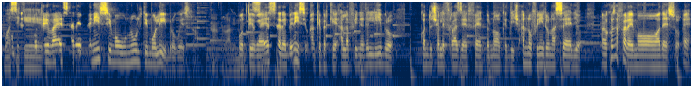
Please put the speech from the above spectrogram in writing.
Può essere che. Poteva essere benissimo un ultimo libro questo. Ah, Poteva sì. essere benissimo, anche perché alla fine del libro, quando c'è le frasi a effetto, no? Che dice hanno finito un assedio. Allora, cosa faremo adesso? Eh,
